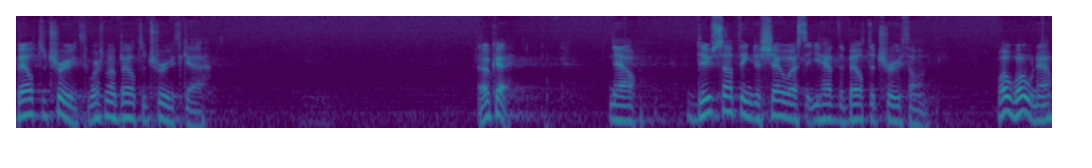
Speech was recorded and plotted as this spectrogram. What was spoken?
Belt of truth. Where's my belt of truth guy? Okay. Now, do something to show us that you have the belt of truth on. Whoa, whoa, now.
